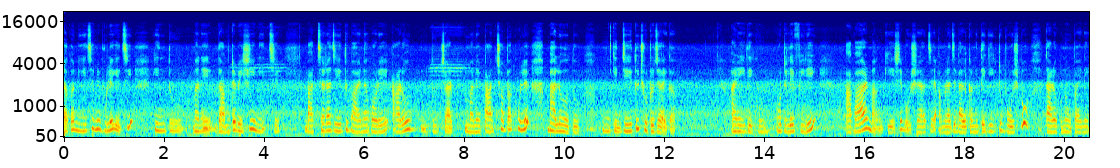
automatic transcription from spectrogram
টাকা নিয়েছে আমি ভুলে গেছি, কিন্তু মানে দামটা বেশিই নিচ্ছে। বাচ্চারা যেহেতু বায়না করে, আরও দু চার মানে পাঁচ ছ পাক হলে ভালো হতো যেহেতু ছোট জায়গা। আর এই দেখুন, হোটেলে ফিরেই আবার মাংকি এসে বসে আছে। আমরা যে ব্যালকনিতে গিয়ে একটু বসবো, তারও কোনো উপায় নেই।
